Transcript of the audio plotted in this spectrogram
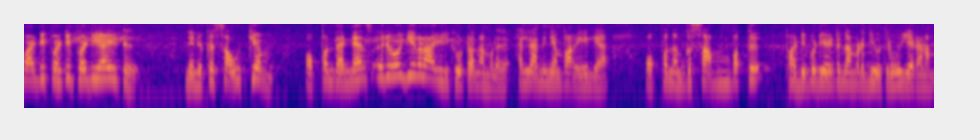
പടി പടി പടിയായിട്ട് നിനക്ക് സൗഖ്യം ഒപ്പം തന്നെ രോഗികളായിരിക്കും കേട്ടോ നമ്മൾ അല്ലാന്ന് ഞാൻ പറയില്ല. ഒപ്പം നമുക്ക് സമ്പത്ത് പടിപടിയായിട്ട് നമ്മുടെ ജീവിതത്തിൽ ഉയരണം.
